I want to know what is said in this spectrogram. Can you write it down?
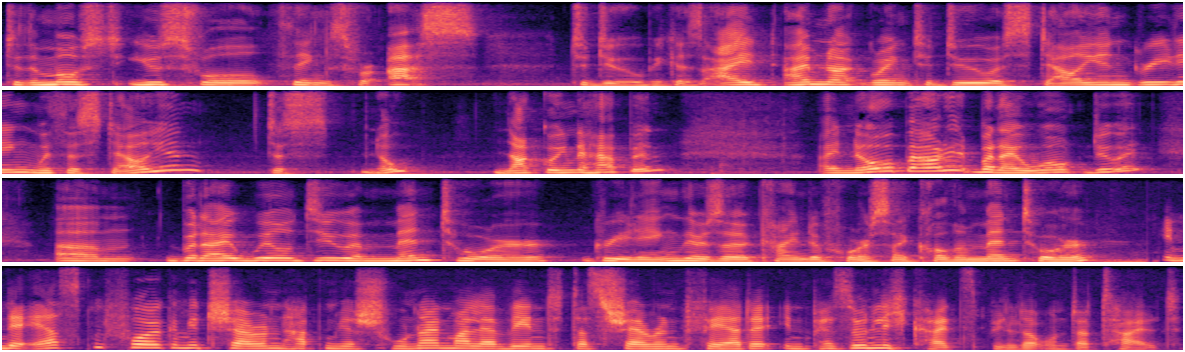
to the most useful things for us to do because I, I'm not going to do a stallion greeting with a stallion. Just nope, not going to happen. I know about it, but I won't do it. Um, but I will do a mentor greeting. There's a kind of horse I call the mentor. In der ersten Folge mit Sharon hatten wir schon einmal erwähnt, dass Sharon Pferde in Persönlichkeitsbilder unterteilt.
